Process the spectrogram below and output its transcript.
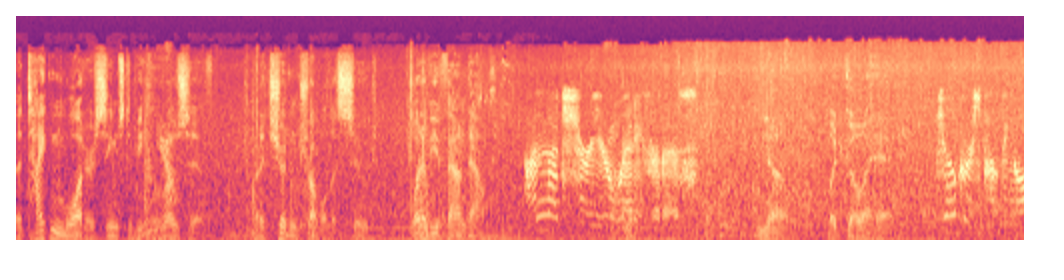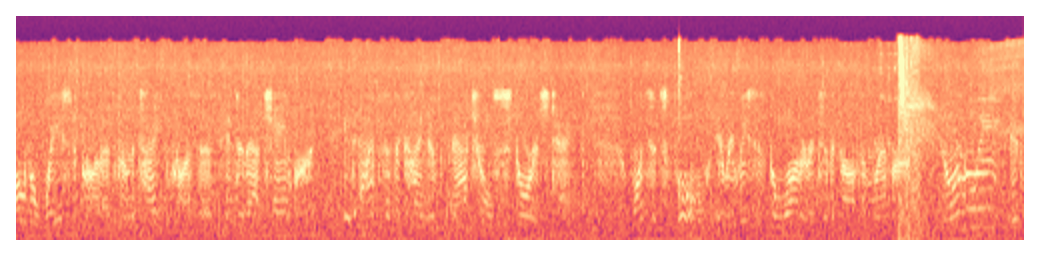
The Titan water seems to be corrosive, but it shouldn't trouble the suit. What have you found out? I'm not sure you're ready for this. No, but go ahead. Joker's pumping all the waste product from the Titan process into that chamber. It acts as a kind of natural storage tank. Once it's full, it releases the water into the Gotham River. Normally, it's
